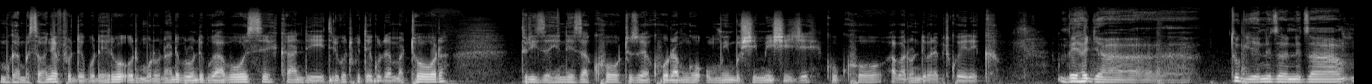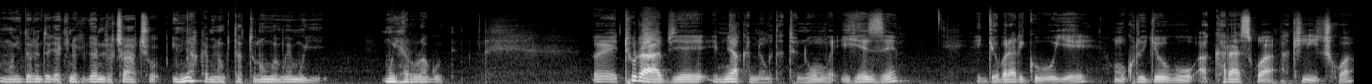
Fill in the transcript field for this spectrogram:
umugambi usaba nefudebo rero uri mu runani burundi bwa bose kandi turi ko twitegurira amatora turizeye neza ko tuzayakuramo umwimbo ushimishije kuko abarundi barabitwereka mbe hajya tugiye neza neza mu idonezo rya kino kiganiro cacu imyaka mirongo itatu n'umwe mwe muyiharura gute eh, turabye imyaka mirongo itatu n'umwe iheze iryo bara umukuru w'igihugu akaraswa akicwa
